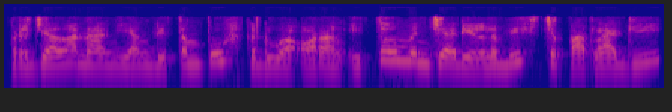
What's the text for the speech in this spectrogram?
Perjalanan yang ditempuh kedua orang itu menjadi lebih cepat lagi,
